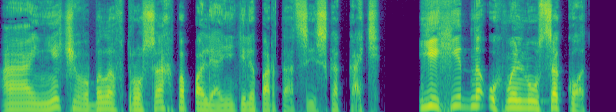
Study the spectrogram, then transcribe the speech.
А нечего было в трусах по поляне телепортации скакать. Ехидно ухмыльнулся кот.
